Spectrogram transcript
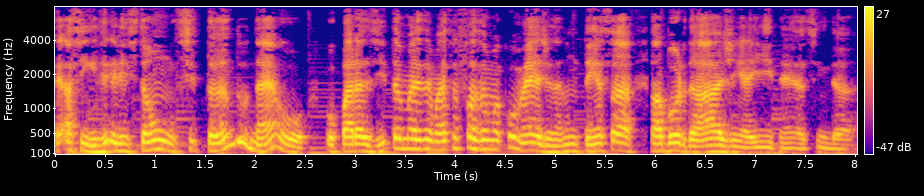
É, assim, eles estão citando, né, o, o Parasita, mas é mais pra fazer uma comédia, né? Não tem essa abordagem aí, né, assim, da...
